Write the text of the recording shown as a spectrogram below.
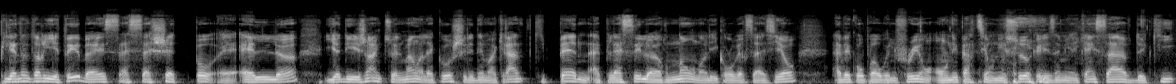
Puis la notoriété, ben ça s'achète pas. Euh, Elle l'a. Il y a des gens actuellement dans la cour chez les démocrates qui peinent à placer leur nom dans les conversations. Avec Oprah Winfrey, on, on est parti. On est sûr que les Américains savent de qui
